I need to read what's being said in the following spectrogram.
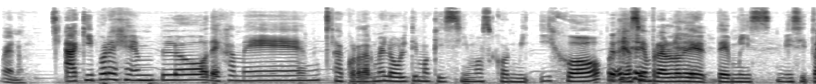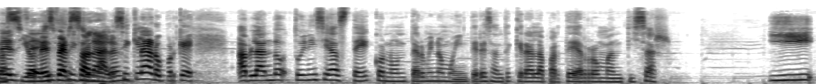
Bueno, aquí por ejemplo, déjame acordarme lo último que hicimos con mi hijo, porque yo siempre hablo de, de mis, mis situaciones sí, personales. claro. Sí, claro, porque hablando, tú iniciaste con un término muy interesante que era la parte de romantizar. Y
